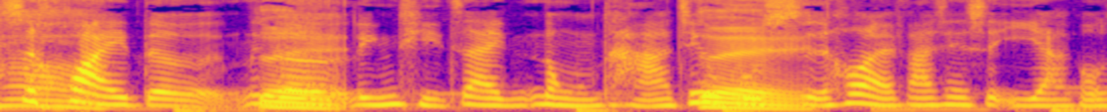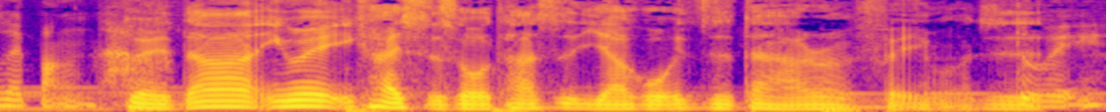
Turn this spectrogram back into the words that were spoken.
是坏的？那个灵体在弄它，结果不是。后来发现是伊阿沟在帮他。对，当然因为一开始的时候他是伊阿沟一直带他乱飞嘛，就是对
